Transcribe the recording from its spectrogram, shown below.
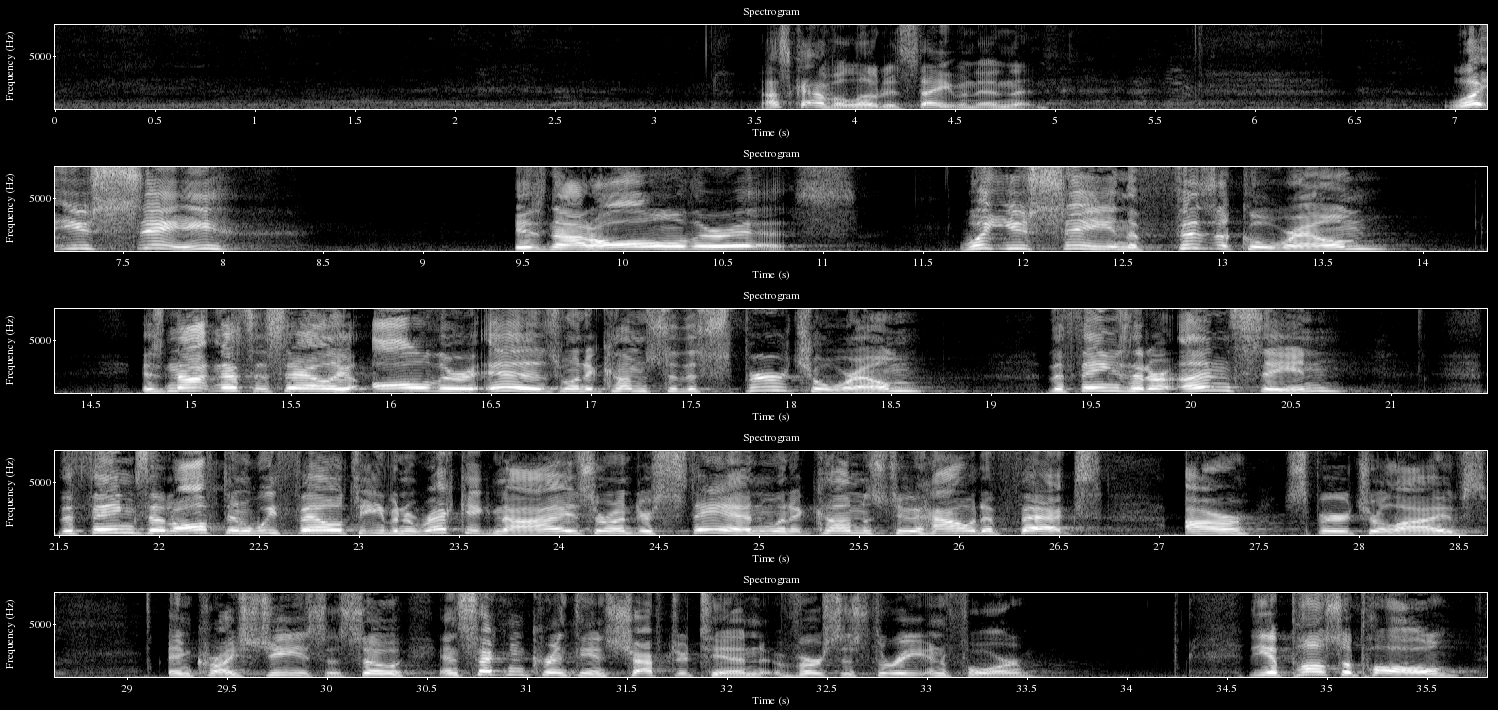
That's kind of a loaded statement, isn't it? What you see is not all there is. What you see in the physical realm is not necessarily all there is when it comes to the spiritual realm, the things that are unseen, the things that often we fail to even recognize or understand when it comes to how it affects our spiritual lives in Christ Jesus. So in 2 Corinthians chapter 10, verses 3 and 4, the Apostle Paul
